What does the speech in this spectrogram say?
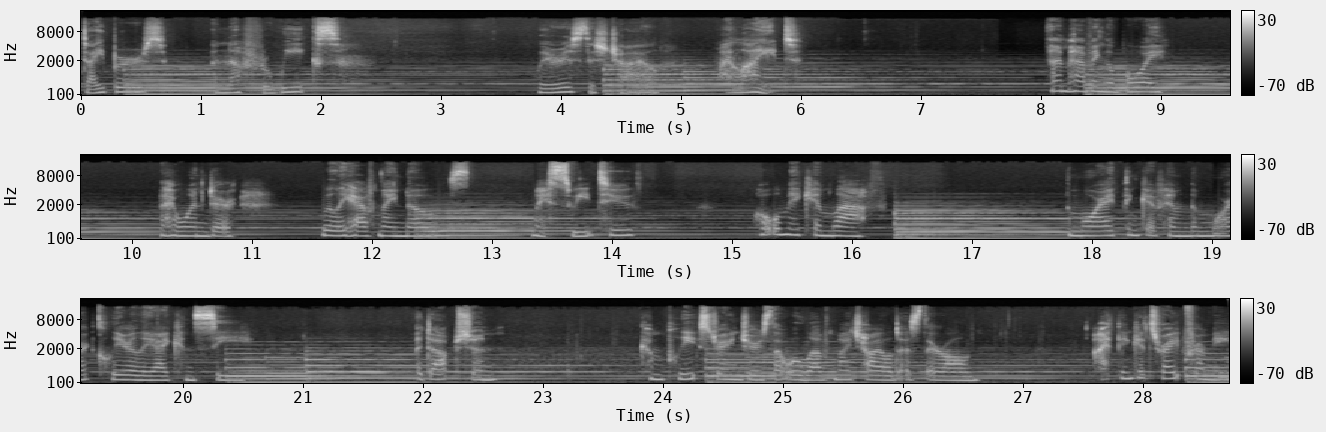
diapers, enough for weeks. Where is this child? My light. I'm having a boy. I wonder, will he have my nose, my sweet tooth? What will make him laugh? The more I think of him, the more clearly I can see. Adoption complete strangers that will love my child as their own. I think it's right for me,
